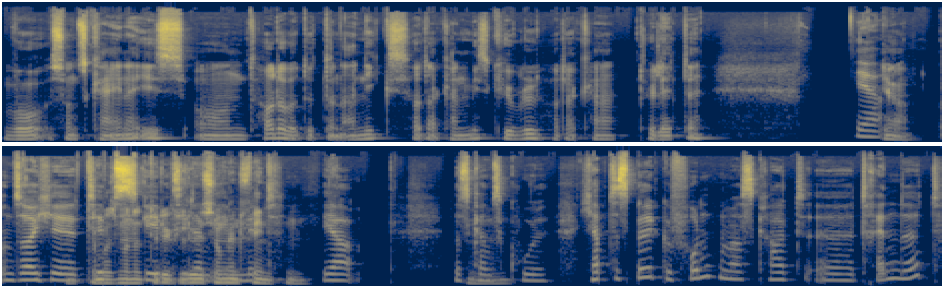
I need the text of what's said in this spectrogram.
wo sonst keiner ist und hat aber dort dann auch nichts, hat auch keinen Mistkübel, hat auch keine Toilette. Ja. Ja, Und solche da muss Tipps man geben natürlich Lösungen finden. Ja, das ist ganz Mhm. cool. Ich habe das Bild gefunden, was gerade äh, trendet.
